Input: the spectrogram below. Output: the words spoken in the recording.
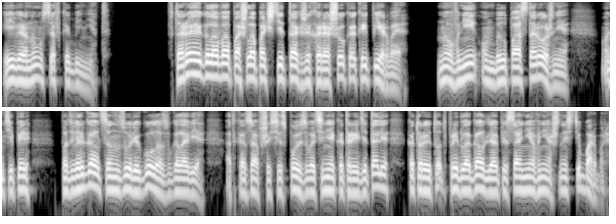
и вернулся в кабинет. Вторая голова пошла почти так же хорошо, как и первая, но в ней он был поосторожнее. Он теперь подвергал цензуре голос в голове, отказавшись использовать некоторые детали, которые тот предлагал для описания внешности Барбары.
